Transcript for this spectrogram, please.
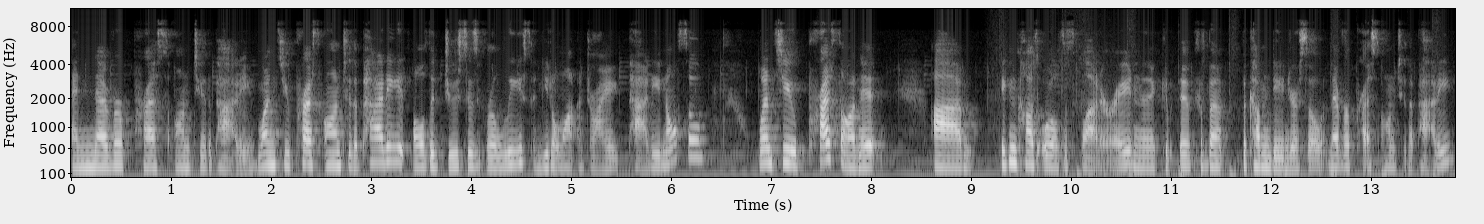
and never press onto the patty. Once you press onto the patty, all the juices release and you don't want a dry patty. And also, once you press on it, um, it can cause oil to splatter, right? And it could, it could become dangerous, so never press onto the patty.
